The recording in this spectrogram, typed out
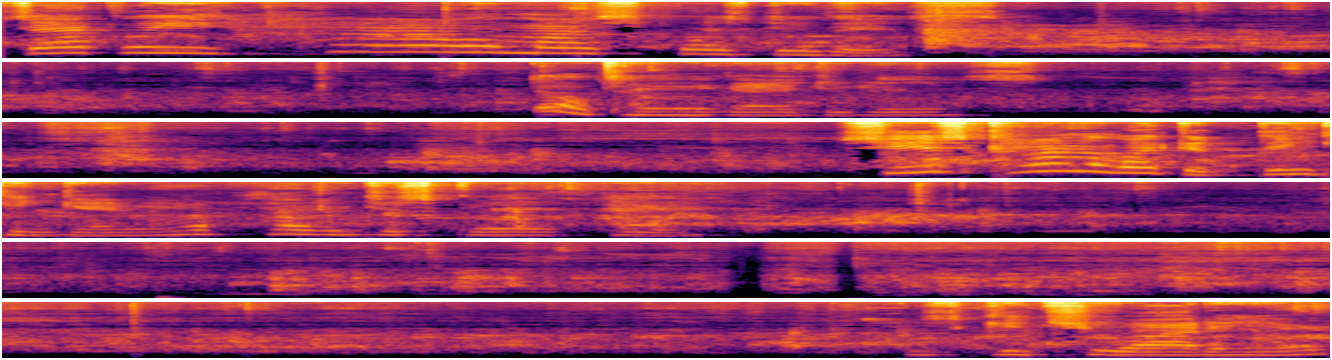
Exactly how am I supposed to do this? Don't tell me I gotta do this. See, it's kind of like a thinking game. I'll probably just go up here. Let's get you out of here.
